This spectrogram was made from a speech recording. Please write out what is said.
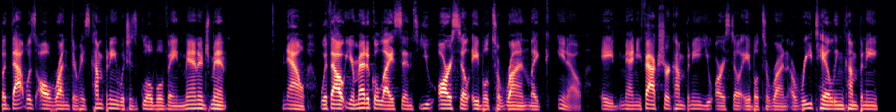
but that was all run through his company, which is Global Vein Management. Now, without your medical license, you are still able to run, like, you know, a manufacturer company. You are still able to run a retailing company.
